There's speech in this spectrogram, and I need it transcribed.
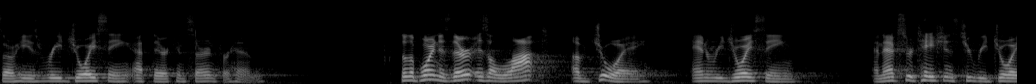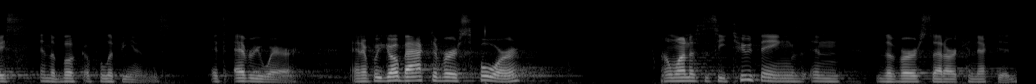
So he's rejoicing at their concern for him. So the point is, there is a lot of joy and rejoicing and exhortations to rejoice in the book of Philippians. It's everywhere. And if we go back to verse 4, I want us to see two things in the verse that are connected.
